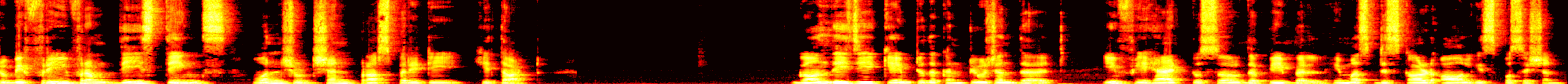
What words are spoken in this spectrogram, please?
To be free from these things, one should shun prosperity, he thought. Gandhiji came to the conclusion that if he had to serve the people, he must discard all his possession.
